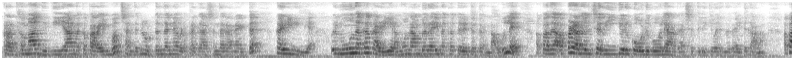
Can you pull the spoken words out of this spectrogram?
പ്രഥമ ദ്വിതീയ എന്നൊക്കെ പറയുമ്പോൾ ചന്ദ്രന് ഒട്ടും തന്നെ അവിടെ പ്രകാശം തരാനായിട്ട് കഴിയില്ല ഒരു മൂന്നൊക്കെ കഴിയണം മൂന്നാം പിറയിൽ എന്നൊക്കെ കേട്ടിട്ടുണ്ടാവും അല്ലേ? അപ്പൊ അത് അപ്പോഴാണ് ഒരു ചെറിയൊരു കോട് പോലെ ആകാശത്തിലേക്ക് വരുന്നതായിട്ട് കാണാം. അപ്പൊ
